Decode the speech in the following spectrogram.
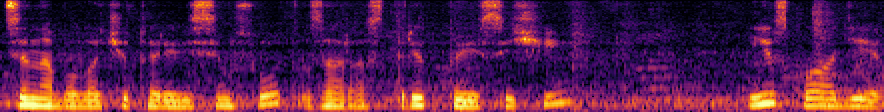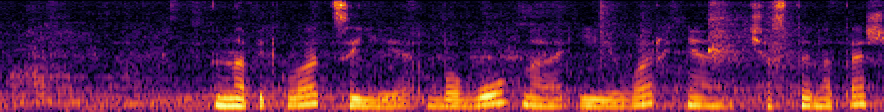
Ціна була 4800, зараз 3000. І в складі на підкладці є бавовна і верхня частина теж,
